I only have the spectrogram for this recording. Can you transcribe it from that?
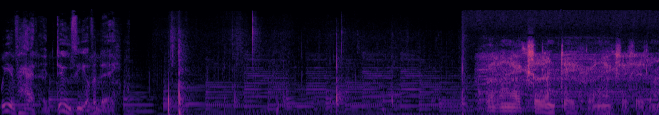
We have had a doozy of a day. What an excellent day for an exorcism.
